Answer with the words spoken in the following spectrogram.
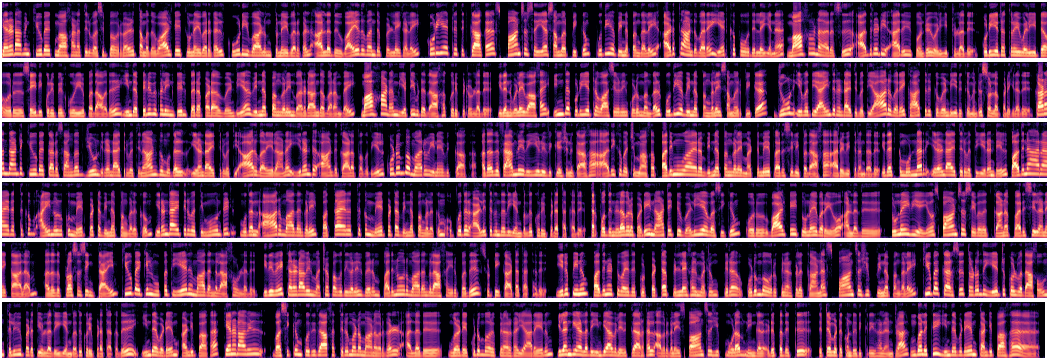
கனடாவின் கியூபெக் மாகாணத்தில் வசிப்பவர்கள் தமது வாழ்க்கை துணைவர்கள் கூடி வாழும் துணைவர்கள் அல்லது வயது வந்த பிள்ளைகளை குடியேற்றத்திற்காக ஸ்பான்சர் செய்ய சமர்ப்பிக்கும் புதிய விண்ணப்பங்களை அடுத்த ஆண்டு வரை ஏற்கப் போவதில்லை என மாகாண அரசு அதிரடி அறிவிப்பு ஒன்றை வெளியிட்டுள்ளது. குடியேற்றத்துறை வெளியிட்ட ஒரு செய்திக்குறிப்பில் கூறியிருப்பதாவது இந்த பிரிவுகளின் கீழ் பெறப்பட வேண்டிய விண்ணப்பங்களின் வருடாந்த வரம்பை மாகாணம் எட்டிவிட்டதாக குறிப்பிட்டுள்ளது. இதன் விளைவாக இந்த குடியேற்றவாசிகளின் குடும்பங்கள் புதிய விண்ணப்பங்களை சமர்ப்பிக்க ஜூன் இருபத்தி ஐந்து இரண்டாயிரத்தி இருபத்தி ஆறு வரை காத்திருக்க வேண்டும் வேண்டியிருக்கும் என்று சொல்லப்படுகிறது. கடந்த ஆண்டு கியூபெக் அரசாங்கம் ஜூன் இரண்டாயிரத்தி இருபத்தி நான்கு முதல் இரண்டாயிரத்தி இருபத்தி ஆறு வரையிலான இரண்டு ஆண்டு காலப்பகுதியில் குடும்ப மறு இணைவுக்காக அதாவது ஃபேமிலி ரீயூனிபிகேஷனுக்காக அதிகபட்சமாக பதிமூவாயிரம் விண்ணப்பங்களை மட்டுமே பரிசீலிப்பதாக அறிவித்திருந்தது. இதற்கு முன்னர் இரண்டாயிரத்தி இருபத்தி இரண்டில் பதினாறாயிரத்துக்கும் ஐநூறுக்கும் மேற்பட்ட விண்ணப்பங்களுக்கும் இரண்டாயிரத்தி இருபத்தி மூன்றில் முதல் ஆறு மாதங்களில் பத்தாயிரத்துக்கும் மேற்பட்ட விண்ணப்பங்களுக்கும் ஒப்புதல் அளித்திருந்தது என்பது குறிப்பிடத்தக்கது. தற்போது நிலவரப்படி நாட்டிற்கு வெளியே வசிக்கும் ஒரு வாழ்க்கை துணைவரையோ அல்லது அல்லது துணைவியையோ ஸ்பான்சர் செய்வதற்கான பரிசீலனை காலம் அதாவது ப்ராசஸிங் டைம் கியூபெக்கில் முப்பத்தி ஏழு மாதங்களாக உள்ளது. இதுவே கனடாவின் மற்ற பகுதிகளில் வெறும் பதினோரு மாதங்களாக இருப்பது சுட்டிக்காட்டத்தக்கது. இருப்பினும் பதினெட்டு வயதுக்குட்பட்ட பிள்ளைகள் மற்றும் பிற குடும்ப உறுப்பினர்களுக்கான ஸ்பான்சர்ஷிப் விண்ணப்பங்களை கியூபெக் அரசு தொடர்ந்து ஏற்றுக்கொள்வதாகவும் தெளிவுபடுத்தியுள்ளது என்பது குறிப்பிடத்தக்கது. இந்த விடயம் கண்டிப்பாக கனடாவில் வசிக்கும் புதிதாக திருமணமானவர்கள் அல்லது உங்களுடைய குடும்ப உறுப்பினர்கள் யாரேனும் இலங்கை அல்லது இந்தியாவில் இருக்கிறார்கள் அவர்களை ஸ்பான்சர்ஷிப் மூலம் நீங்கள் எடுப்பதற்கு திட்டமிட்டுக் கொண்டிருக்கிறீர்கள் என்றால் உங்களுக்கு இந்த விடயம் கண்டிப்பாக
